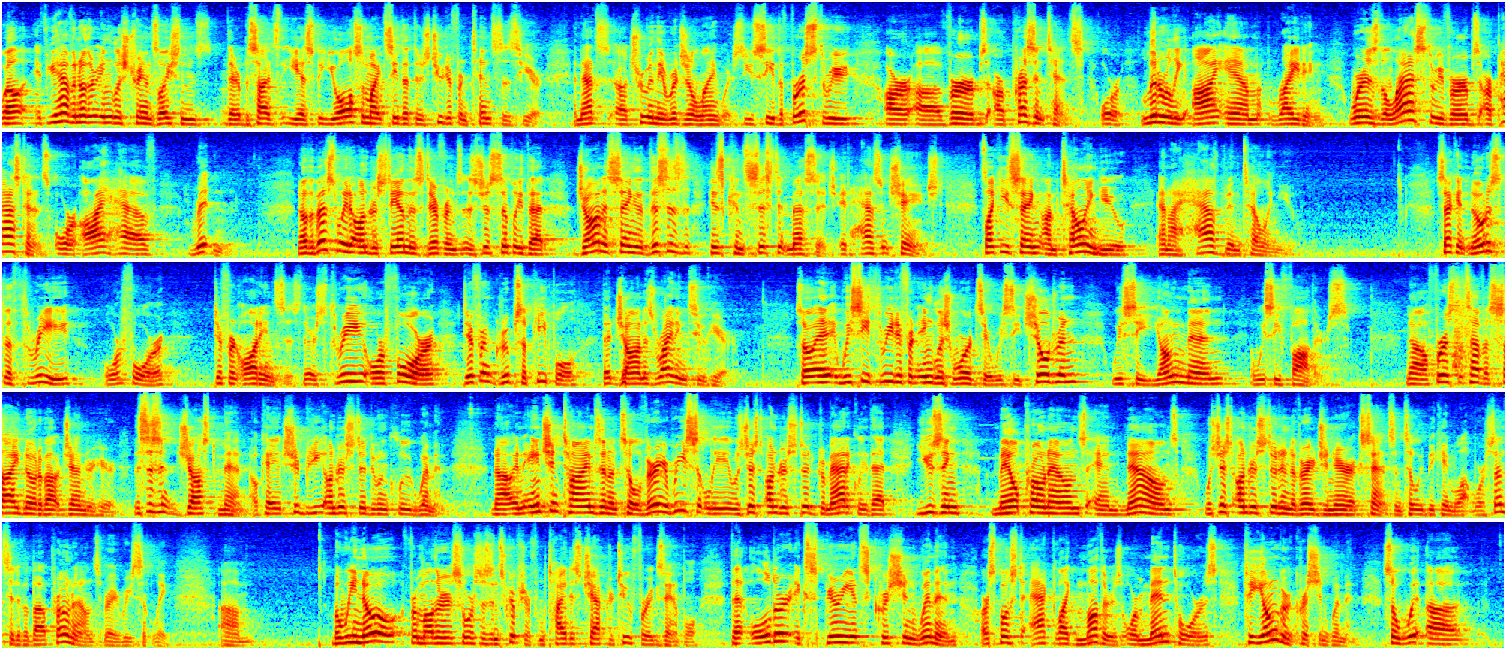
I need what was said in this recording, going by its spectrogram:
Well, if you have another English translation there besides the ESV, you also might see that there's two different tenses here, and that's uh, true in the original language. So you see the first three are uh, verbs are present tense, or literally I am writing, whereas the last three verbs are past tense, or I have written. Now, the best way to understand this difference is just simply that John is saying that this is his consistent message. It hasn't changed. It's like he's saying, I'm telling you, and I have been telling you. Second, notice the three or four different audiences. There's three or four different groups of people that John is writing to here. So eh, we see three different English words here. We see children, we see young men, and we see fathers. Now, first, let's have a side note about gender here. This isn't just men, okay? It should be understood to include women. Now, in ancient times and until very recently, it was just understood grammatically that using male pronouns and nouns was just understood in a very generic sense until we became a lot more sensitive about pronouns very recently. Um, but we know from other sources in Scripture, from Titus chapter 2, for example, that older, experienced Christian women are supposed to act like mothers or mentors to younger Christian women. So, uh,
